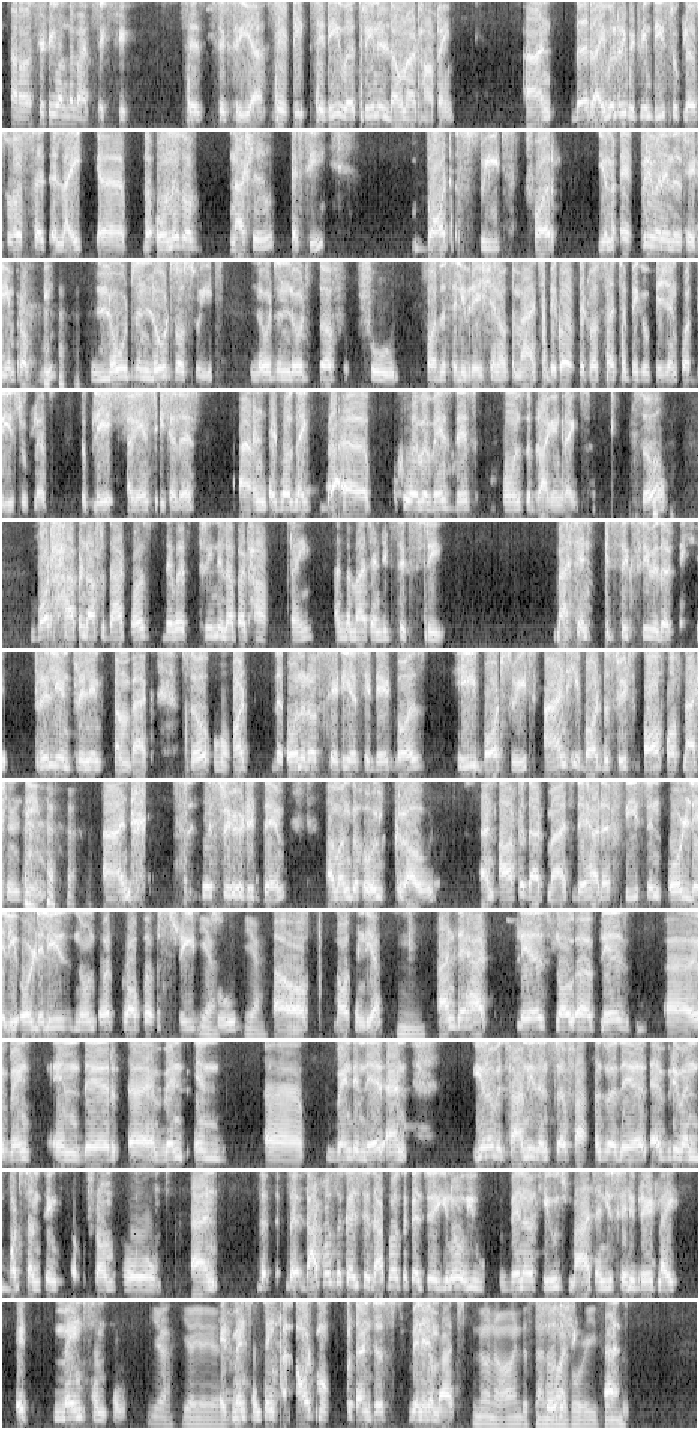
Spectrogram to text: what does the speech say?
Uh, City won the match 6 3. Says 6 3, yeah. City, City were 3 0 down at halftime. And the rivalry between these two clubs was such, like uh, the owners of National FC bought sweets for you know everyone in the stadium probably loads and loads of sweets loads and loads of food for the celebration of the match because it was such a big occasion for these two clubs to play against each other and it was like uh, whoever wins this owns the bragging rights. So what happened after that was they were 3 0 up at half time and the match ended 6 3 match ended 6 3 with a brilliant brilliant comeback. So what the owner of city fc did was he bought sweets and he bought the sweets off of national team and distributed them among the whole crowd. And after that match, they had a feast in Old Delhi. Old Delhi is known for proper street Yeah. food yeah. uh, of North India, Mm. and they had players. Vlog, uh, players uh, went in there, uh, went in, uh, went in there, and you know, with families and stuff, fans were there. Everyone bought something from home, and the, the, that was the culture. That was the culture. You know, you win a huge match and you celebrate like it meant something. Yeah. Yeah. Yeah. Yeah. It meant something a lot more than just winning a match. No, no, I understand So the rivalries. and- As,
